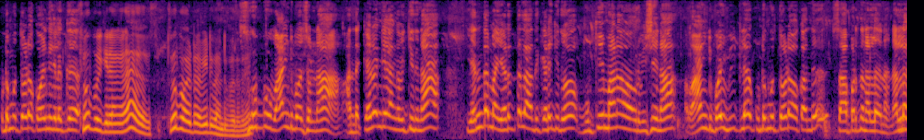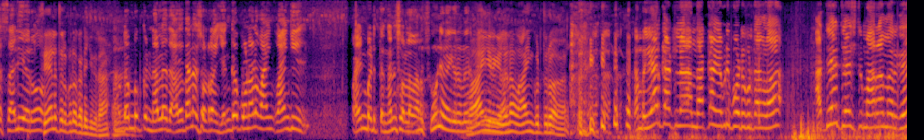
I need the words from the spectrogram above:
குடும்பத்தோட குழந்தைகளுக்கு சூப் வைக்கிறாங்களா சூப் வாங்கிட்டு வீட்டுக்கு வாங்கிட்டு போகிறது சூப்பு வாங்கிட்டு போக சொன்னா அந்த கிழங்கே அங்கே விற்கிதுன்னா எந்த ம- இடத்துல அது கிடைக்குதோ முக்கியமான ஒரு விஷயம்னா வாங்கிட்டு போய் வீட்டில் குடும்பத்தோட உட்காந்து சாப்பிட்றது நல்லதுண்ணா. நல்ல சளி ஏறும் சேலத்தில் கூட கிடைக்குதுடா. உடம்புக்கு நல்லது. அதை தானே சொல்கிறேன் எங்கே போனாலும் வாங்கி வாங்கி பயன்படுத்துங்கன்னு சொல்ல வரேன். சூனி மாதிரி வாங்கிருங்க இல்லைன்னா வாங்கி கொடுத்துருவாங்க. நம்ம ஏற்காட்டில் அந்த அக்கா எப்படி போட்டு கொடுத்தாங்களோ அதே டேஸ்ட் மாறாம இருக்கு.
